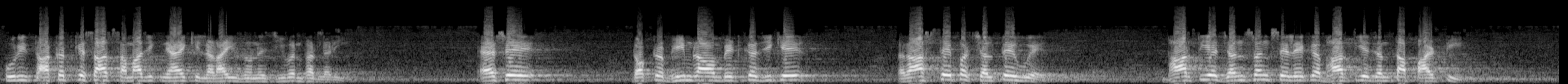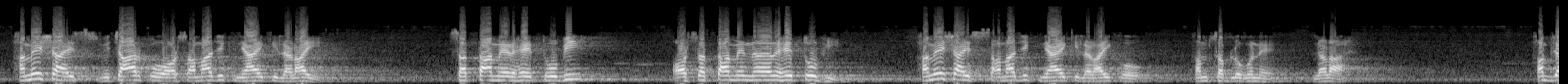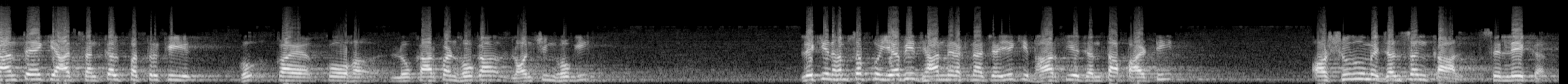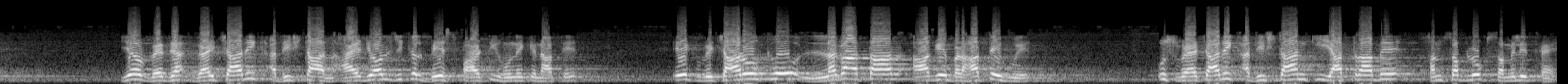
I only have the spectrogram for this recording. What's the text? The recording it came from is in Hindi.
पूरी ताकत के साथ सामाजिक न्याय की लड़ाई उन्होंने जीवन भर लड़ी। ऐसे डॉक्टर भीमराव अंबेडकर जी के रास्ते पर चलते हुए भारतीय जनसंघ से लेकर भारतीय जनता पार्टी हमेशा इस विचार को और सामाजिक न्याय की लड़ाई सत्ता में रहे तो भी और सत्ता में न रहे तो भी हमेशा इस सामाजिक न्याय की लड़ाई को हम सब लोगों ने लड़ा है। हम जानते हैं कि आज संकल्प पत्र की को- लोकार्पण होगा लॉन्चिंग होगी। लेकिन हम सबको यह भी ध्यान में रखना चाहिए कि भारतीय जनता पार्टी और शुरू में जनसंघ काल से लेकर यह वैचारिक अधिष्ठान आइडियोलॉजिकल बेस्ड पार्टी होने के नाते, एक विचारों को लगातार आगे बढ़ाते हुए, उस वैचारिक अधिष्ठान की यात्रा में हम सब लोग सम्मिलित हैं।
